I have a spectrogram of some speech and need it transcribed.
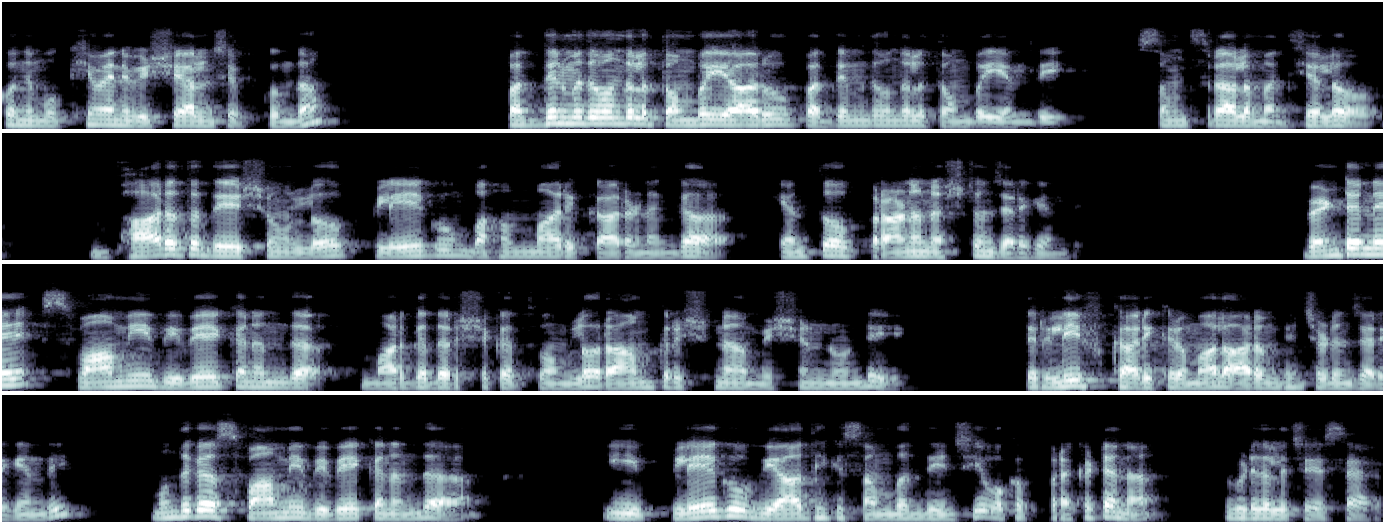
కొన్ని ముఖ్యమైన విషయాలను చెప్పుకుందాం. పద్దెనిమిది వందల తొంభై ఆరు పద్దెనిమిది వందల తొంభై ఎనిమిది సంవత్సరాల మధ్యలో భారతదేశంలో ప్లేగు మహమ్మారి కారణంగా ఎంతో ప్రాణ నష్టం జరిగింది. వెంటనే స్వామి వివేకానంద మార్గదర్శకత్వంలో రామకృష్ణ మిషన్ నుండి రిలీఫ్ కార్యక్రమాలు ఆరంభించడం జరిగింది. ముందుగా స్వామి వివేకానంద ఈ ప్లేగు వ్యాధికి సంబంధించి ఒక ప్రకటన విడుదల చేశారు.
